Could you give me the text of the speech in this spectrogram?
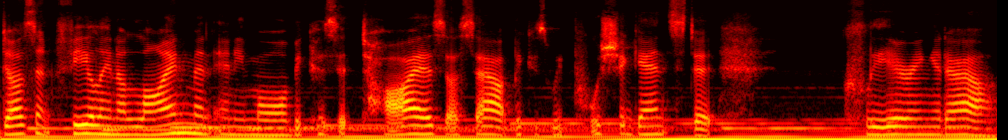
doesn't feel in alignment anymore because it tires us out, because we push against it, clearing it out.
